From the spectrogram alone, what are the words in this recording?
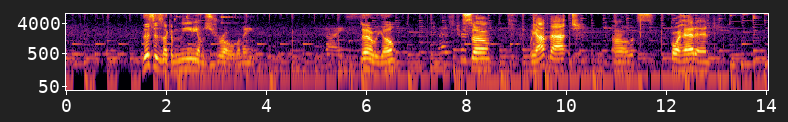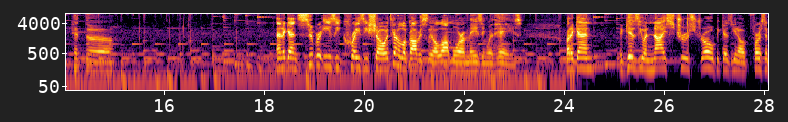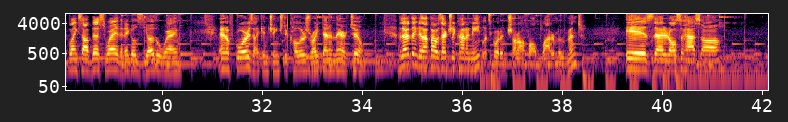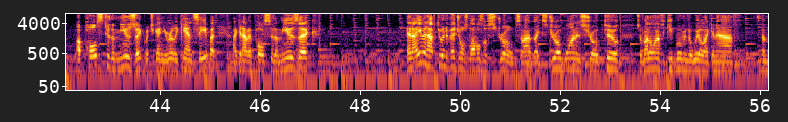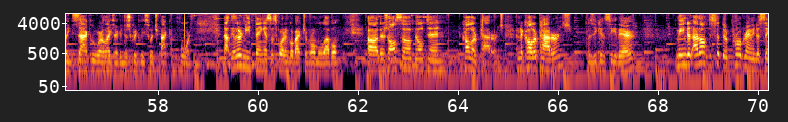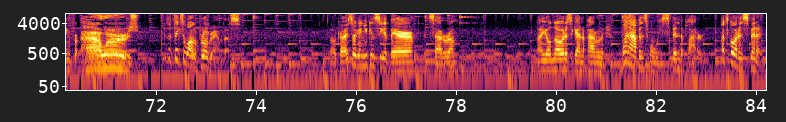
This is like a medium strobe. I mean, nice. There we go. So we have that. Uh, let's go ahead and hit the. And again, super easy, crazy show. It's going to look obviously a lot more amazing with haze. But again, it gives you a nice true strobe because, you know, first it blanks out this way, then it goes the other way. And of course, I can change the colors right then and there too. Another thing that I thought was actually kind of neat, let's go ahead and shut off all platter movement, is that it also has uh, a pulse to the music, which again, you really can't see, but I can have a pulse to the music. And I even have two individuals levels of strobe. So I have like strobe 1 and strobe 2 so if I don't want to have to keep moving the wheel, I can have them exactly where I like, so I can just quickly switch back and forth. Now, the other neat thing is, let's go ahead and go back to normal level. Uh, there's also built-in color patterns. And the color patterns, as you can see there, mean that I don't have to sit there programming this thing for hours. Because it takes a while to program this. Okay, so again, you can see it there, etc. Now you'll notice again a pattern movement. What happens when we spin the platter? Let's go ahead and spin it.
